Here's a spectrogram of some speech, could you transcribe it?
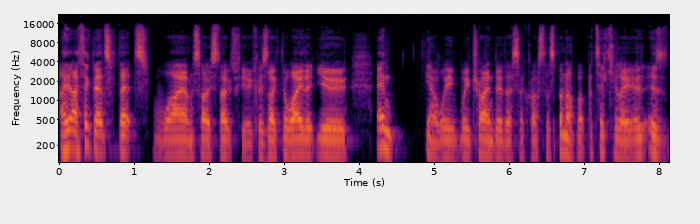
I, I think that's that's why I'm so stoked for you because like the way that you and you know we we try and do this across the spin off, but particularly is, is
